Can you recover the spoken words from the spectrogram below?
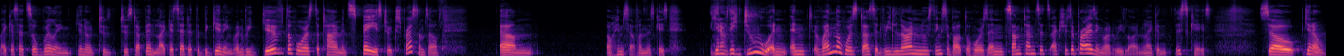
like I said, so willing, you know, to to step in. Like I said at the beginning, when we give the horse the time and space to express themselves, um, or himself in this case, you know, they do. And, and when the horse does it, we learn new things about the horse. And sometimes it's actually surprising what we learn, like in this case. So, you know,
